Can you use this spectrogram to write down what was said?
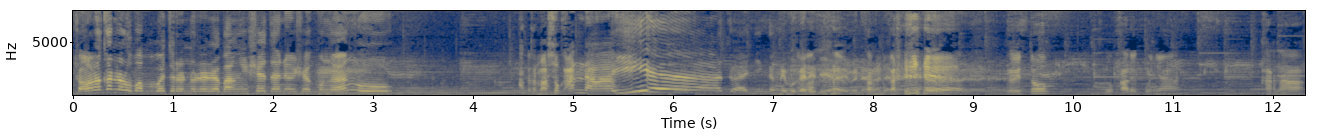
Soalnya kan loba babaturan nu rada bangset anu sok mengganggu. Termasuk Anda. Iya, tuh anjing tang dibuka di dia. bener, Tang bener. buka di dia. Bener. Waktu itu lu kali punya karena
